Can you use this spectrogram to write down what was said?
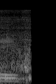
the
